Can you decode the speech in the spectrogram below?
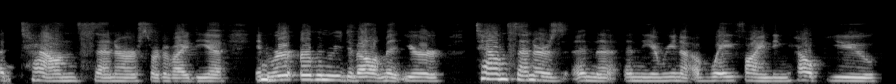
a town center sort of idea. In re- urban redevelopment, your town centers in the in the arena of wayfinding help you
